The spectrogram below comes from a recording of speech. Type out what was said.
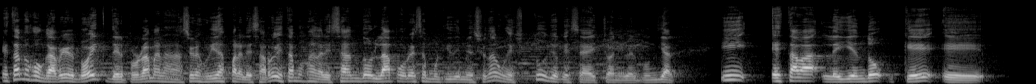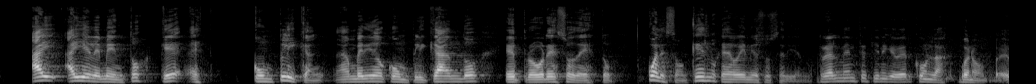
Estamos con Gabriel Boyd del Programa de las Naciones Unidas para el Desarrollo. Estamos analizando la pobreza multidimensional, un estudio que se ha hecho a nivel mundial. Y estaba leyendo que eh, hay, hay elementos que complican, han venido complicando el progreso de esto. ¿Cuáles son? ¿Qué es lo que ha venido sucediendo? Realmente tiene que ver con las... Bueno, eh,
